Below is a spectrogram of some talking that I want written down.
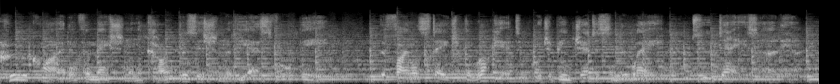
Crew required information on the current position of the S-4B, the final stage of the rocket which had been jettisoned away two days earlier.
